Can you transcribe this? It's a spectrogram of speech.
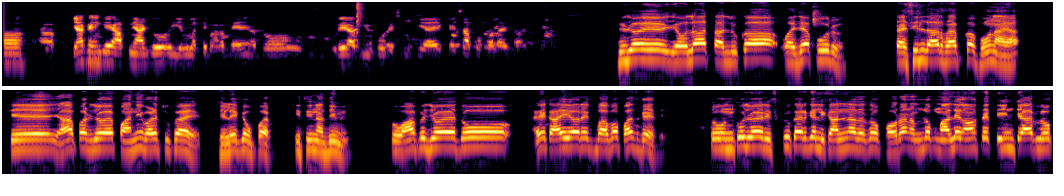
क्या कहेंगे आपने आज जो येवला के बारे में दो बूढ़े आदमियों को रेस्क्यू किया है कैसा आपको कॉल आया था? जो येवला तालुका वजहपुर तहसीलदार साहब का फ़ोन आया कि यहाँ पर जो है पानी बढ़ चुका है ठेले के ऊपर। किसी नदी में। तो वहाँ पे जो है दो एक आई और एक बाबा फंस गए थे। तो उनको जो है रेस्क्यू करके निकालना था। तो फौरन हम लोग मालेगांव से तीन चार लोग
